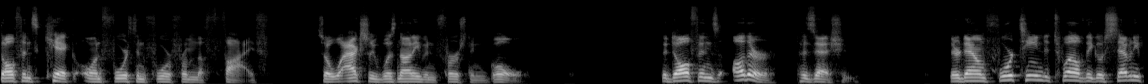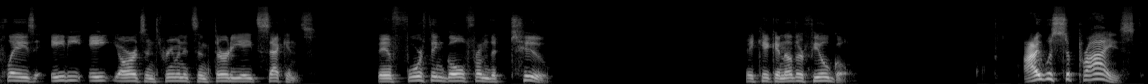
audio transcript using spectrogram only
Dolphins kick on fourth and four from the five. So actually was not even first and goal. The Dolphins' other possession. They're down 14 to 12. They go 70 plays, 88 yards in 3 minutes and 38 seconds. They have fourth and goal from the 2. They kick another field goal. I was surprised.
